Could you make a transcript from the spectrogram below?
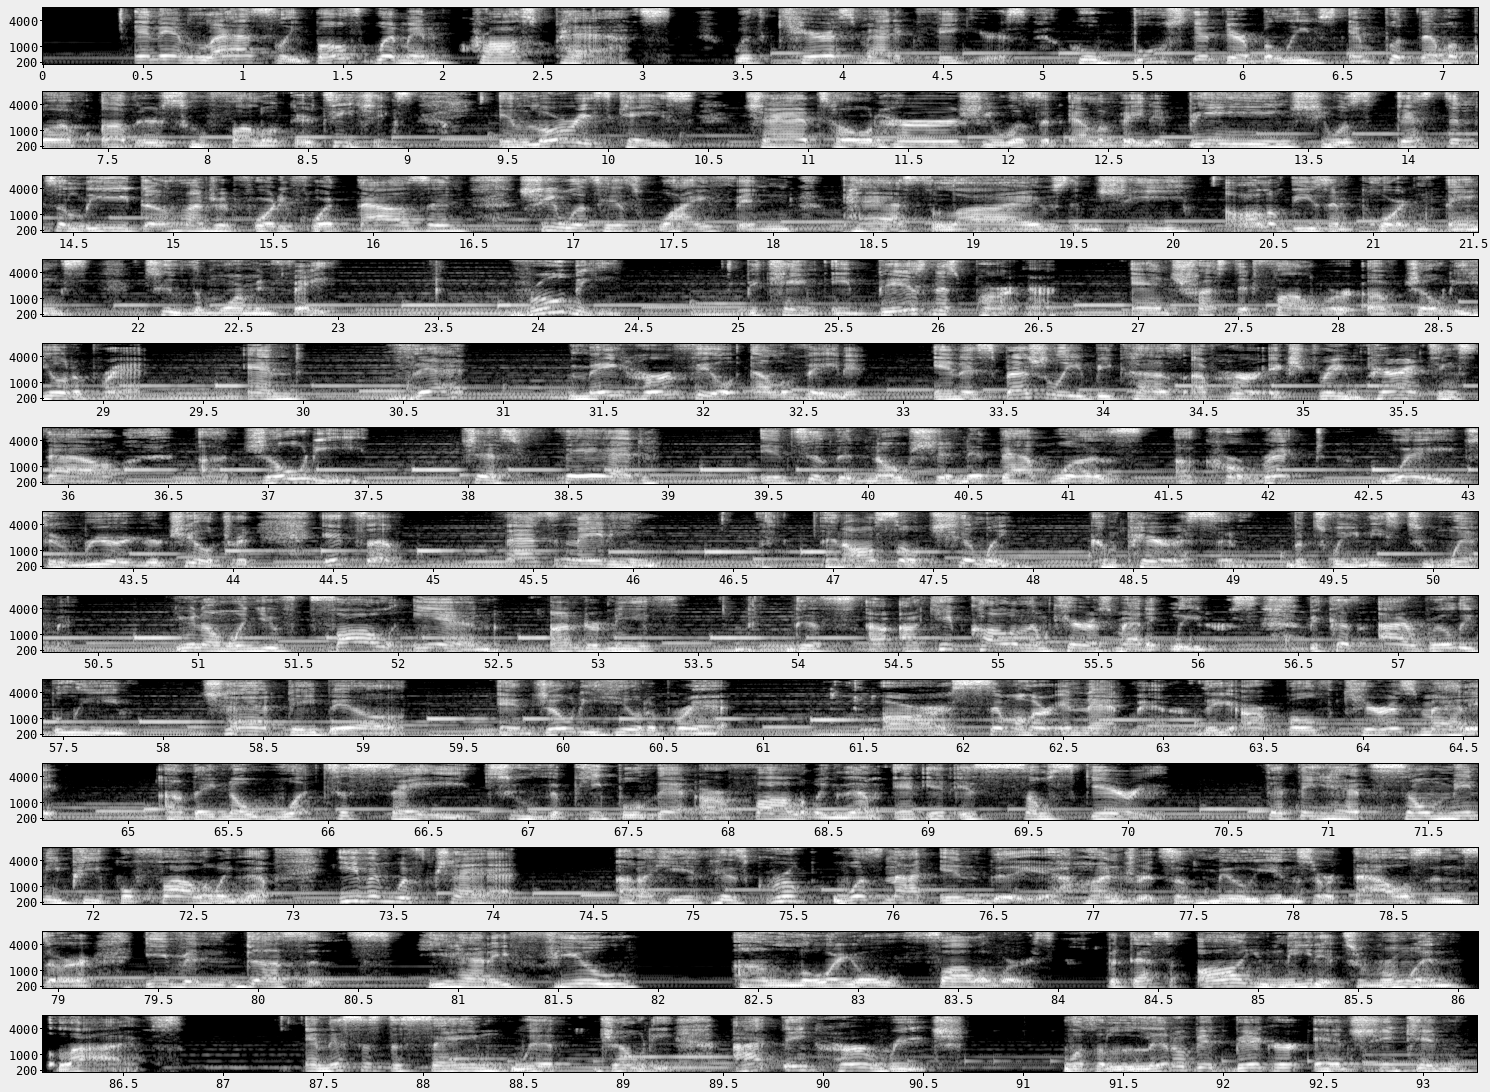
And then lastly, both women crossed paths with charismatic figures who boosted their beliefs and put them above others who followed their teachings. In Lori's case, Chad told her she was an elevated being, she was destined to lead to 144,000, she was his wife in past lives, and she, all of these important things to the Mormon faith. Ruby became a business partner and trusted follower of Jodi Hildebrandt, And that made her feel elevated and especially because of her extreme parenting style, uh, Jodi just fed into the notion that that was a correct way to rear your children. It's a fascinating and also chilling comparison between these two women. You know, when you fall in underneath this, I keep calling them charismatic leaders because I really believe Chad Daybell and Jodi Hildebrandt are similar in that manner. They are both charismatic. Uh, they know what to say to the people that are following them. And it is so scary that they had so many people following them. Even with Chad, uh, he, his group was not in the hundreds of millions or thousands or even dozens. He had a few uh, loyal followers, but that's all you needed to ruin lives. And this is the same with Jodi. I think her reach was a little bit bigger and she can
